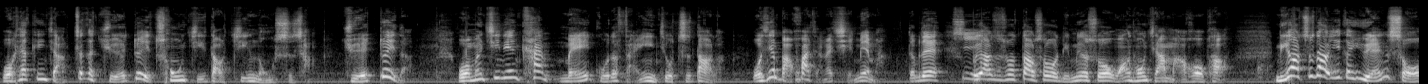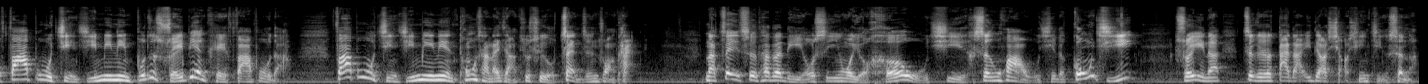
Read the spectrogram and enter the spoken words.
我再跟你讲，这个绝对冲击到金融市场，绝对的。我们今天看美股的反应就知道了。我先把话讲在前面嘛，对不对？是。不要是说到时候你们又说王彤讲马后炮。你要知道，一个元首发布紧急命令不是随便可以发布的。发布紧急命令通常来讲就是有战争状态。那这一次他的理由是因为有核武器、生化武器的攻击。所以呢，这个大家一定要小心谨慎了，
